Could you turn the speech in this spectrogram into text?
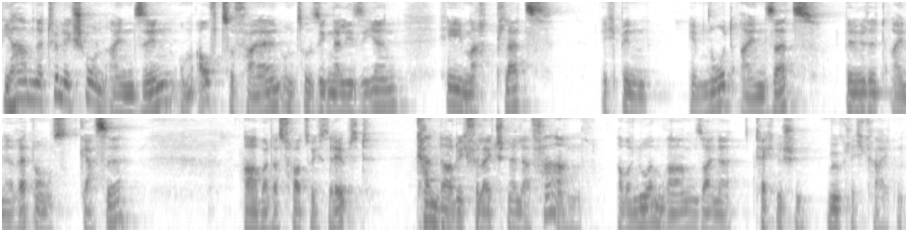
die haben natürlich schon einen Sinn, um aufzufallen und zu signalisieren, hey, macht Platz, ich bin im Noteinsatz, bildet eine Rettungsgasse, aber das Fahrzeug selbst kann dadurch vielleicht schneller fahren, aber nur im Rahmen seiner technischen Möglichkeiten.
